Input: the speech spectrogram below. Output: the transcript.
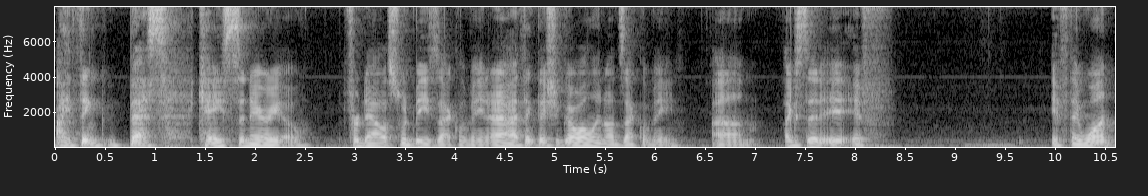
I think best case scenario for Dallas would be Zach LaVine. And I think they should go all in on Zach LaVine. Um, like I said, if if they want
